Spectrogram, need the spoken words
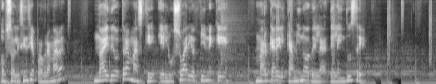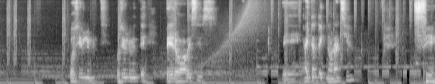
obsolescencia programada, no hay de otra más que el usuario tiene que marcar el camino de la, de la industria. Posiblemente, posiblemente. Pero a veces eh, hay tanta ignorancia Sí,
